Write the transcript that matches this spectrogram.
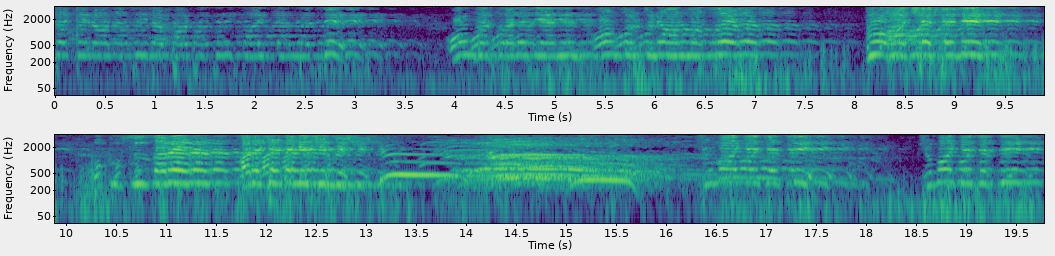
yüksek iradesiyle partisini sahiplenmesi, 14 belediyenin 14'ünü alması, bu AKP'li hukuksuzları harekete geçirmiş. Cuma gecesi, Cuma gecesi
